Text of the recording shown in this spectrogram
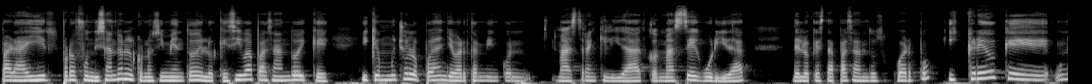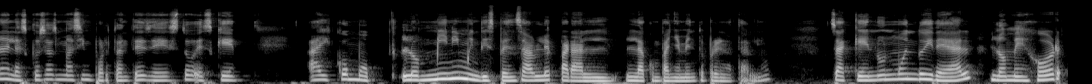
para ir profundizando en el conocimiento de lo que sí va pasando y que, y que muchos lo puedan llevar también con más tranquilidad, con más seguridad de lo que está pasando su cuerpo. Y creo que una de las cosas más importantes de esto es que hay como lo mínimo indispensable para el, acompañamiento prenatal, ¿no? O sea, que en un mundo ideal, lo mejor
